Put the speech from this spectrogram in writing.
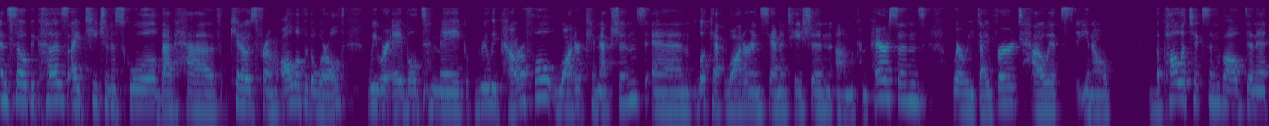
And so because I teach in a school that have kiddos from all over the world, we were able to make really powerful water connections and look at water and sanitation um, comparisons where we divert how it's, you know, the politics involved in it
